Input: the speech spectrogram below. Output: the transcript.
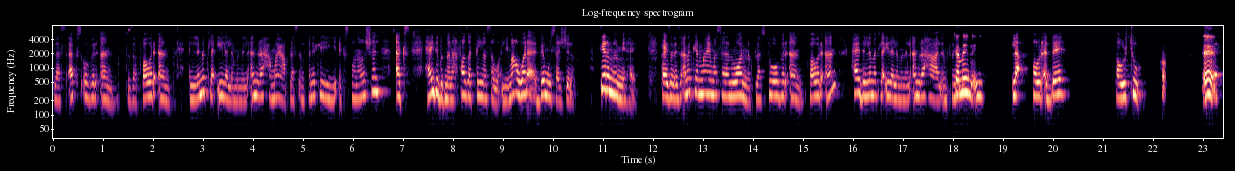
plus x over n to the power n ال limit لإلها لما ال n رايحة معي على plus infinity هي exponential x. هيدي بدنا نحفظها كلنا سوا اللي معه ورقة قدامه يسجلها. كثير مهمه هي فإذا إذا أنا كان معي مثلا 1 plus 2 over n power n هيدي ال limit لإلها لما ال n راح على ال infinity كمان e؟ لا power قد إيه؟ power 2 إيه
